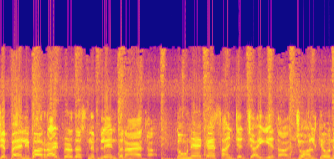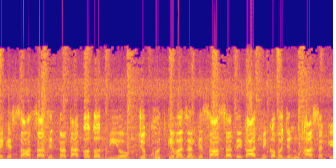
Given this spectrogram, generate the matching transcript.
जब पहली बार राइट ब्रदर्स ने प्लेन बनाया था तो उन्हें एक ऐसा इंजन चाहिए था, जो हल्के होने के साथ साथ इतना ताकतवर भी हो, जो खुद के वज़न के साथ साथ एक आदमी का वज़न उठा सके।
